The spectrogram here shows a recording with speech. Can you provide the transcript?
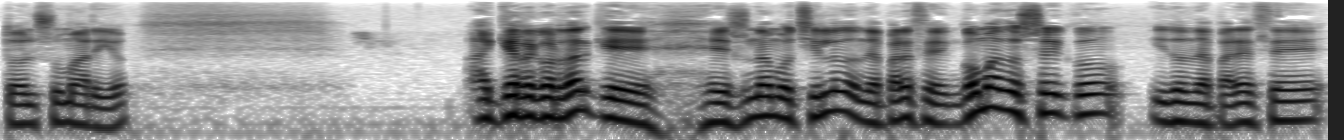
todo el sumario, hay que recordar que es una mochila donde aparece goma do seco y donde aparece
